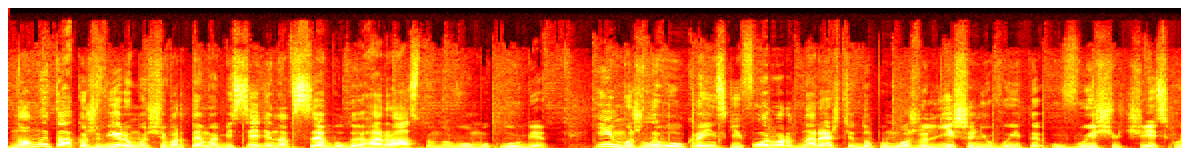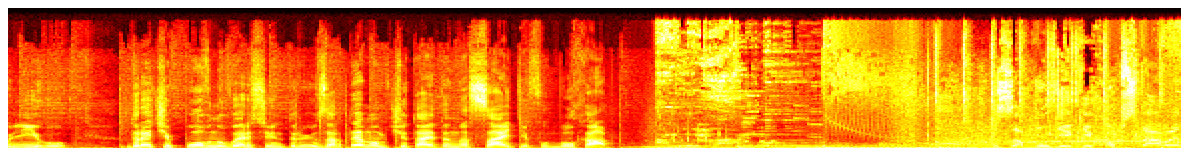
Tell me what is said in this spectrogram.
Ну а ми також віримо, що в Артема Бісєдіна все буде гаразд у новому клубі. І, можливо, український форвард нарешті допоможе Лішеню вийти у вищу чеську лігу. До речі, повну версію інтерв'ю з Артемом читайте на сайті Футбол Хаб. За будь-яких обставин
